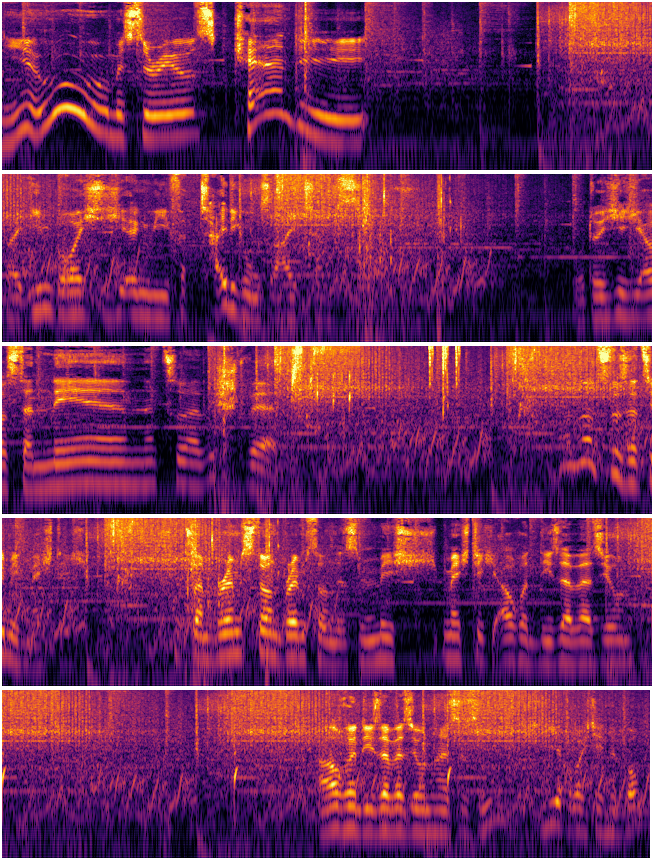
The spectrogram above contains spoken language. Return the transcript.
Hier, uh, Mysterious Candy. Bei ihm bräuchte ich irgendwie Verteidigungsitems. Wodurch ich aus der Nähe nicht so erwischt werde. Ansonsten ist er ziemlich mächtig. Mit seinem Brimstone. Brimstone ist mich mächtig, auch in dieser Version. Auch in dieser Version heißt es, hier bräuchte ich eine Bombe.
